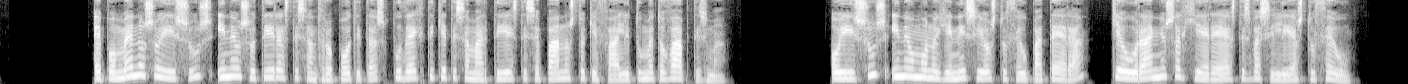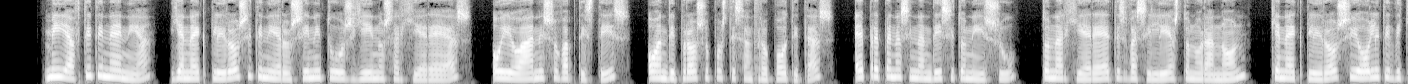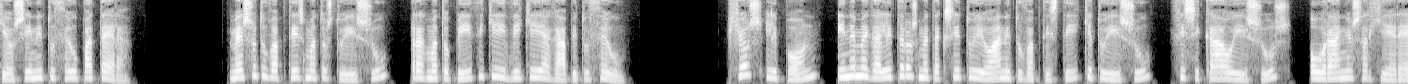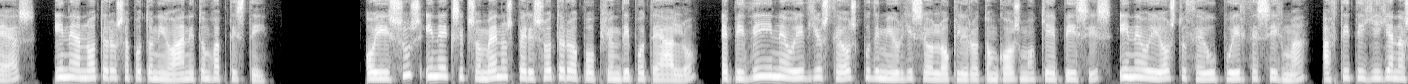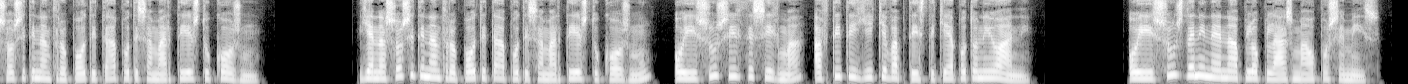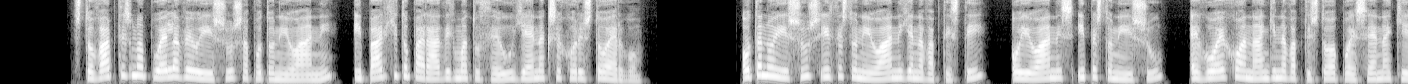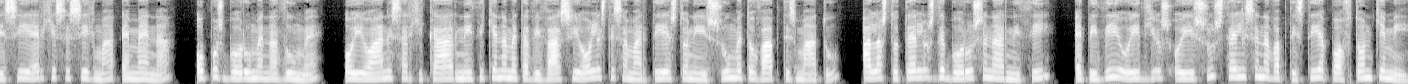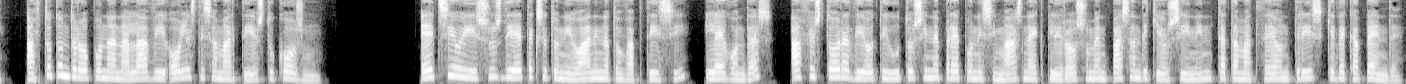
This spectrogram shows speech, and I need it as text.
Επομένως ο Ισού είναι ο σωτήρας της ανθρωπότητας που δέχτηκε τις αμαρτίες της επάνω στο κεφάλι του με το βάπτισμα. Ο Ισού είναι ο μονογενής ιό του Θεού Πατέρα, και ο ουράνιος αρχιερέας της Βασιλείας του Θεού. Μη αυτή την έννοια, για να εκπληρώσει την ιεροσύνη του ως γήινος αρχιερέας, ο Ιωάννης ο Βαπτιστής, ο αντιπρόσωπος της ανθρωπότητας, έπρεπε να συναντήσει τον Ιησού, τον αρχιερέα της Βασιλείας των Ουρανών, και να εκπληρώσει όλη τη δικαιοσύνη του Θεού Πατέρα. Μέσω του βαπτίσματος του Ιησού, πραγματοποιήθηκε η δίκαιη αγάπη του Θεού. Ποιος, λοιπόν, είναι μεγαλύτερος μεταξύ του Ιωάννη του Βαπτιστή και του Ιησού, φυσικά ο Ιησούς, ο ουράνιος αρχιερέας, είναι ανώτερος από τον Ιωάννη τον Βαπτιστή. Ο Ιησούς είναι εξυψωμένος περισσότερο από οποιονδήποτε άλλο, επειδή είναι ο ίδιος Θεός που δημιούργησε ολόκληρο τον κόσμο και επίσης είναι ο ιό του Θεού που ήρθε σίγμα, αυτή τη γη για να σώσει την ανθρωπότητα από τις αμαρτίες του κόσμου. Για να σώσει την ανθρωπότητα από τις αμαρτίες του κόσμου, ο Ιησούς ήρθε σίγμα, αυτή τη γη και βαπτίστηκε από τον Ιωάννη. Ο Ιησούς δεν είναι ένα απλό πλάσμα όπως εμείς. Στο βάπτισμα που έλαβε ο Ιησούς από τον Ιωάννη, υπάρχει το παράδειγμα του Θεού για ένα ξεχωριστό έργο. Όταν ο Ιησούς ήρθε στον Ιωάννη για να βαπτιστεί, ο Ιωάννης είπε στον Ιησού: Εγώ έχω ανάγκη να βαπτιστώ από εσένα και εσύ έρχεσαι σίγμα, εμένα, όπως μπορούμε να δούμε, ο Ιωάννης αρχικά αρνήθηκε να μεταβιβάσει όλες τις αμαρτίες των Ιησού με το βάπτισμά του, αλλά στο τέλος δεν μπορούσε να αρνηθεί, επειδή ο ίδιος ο Ισού θέλησε να βαπτιστεί από αυτόν και μη, αυτόν τον τρόπο να αναλάβει όλες τις αμαρτίες του κόσμου. Έτσι ο Ιησούς διέταξε τον Ιωάννη να τον βαπτίσει, λέγοντας: Άφες τώρα διότι ούτως είναι πρέπον εις να εκπληρώσομεν πάσαν δικαιοσύνην κατά Ματθαίων 3 και 15.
